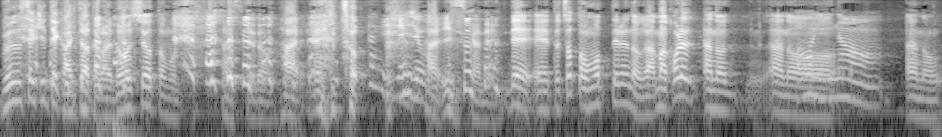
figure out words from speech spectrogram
分析って書いてあったからどうしようと思ったんですけど、はい、えーっと、はい大丈夫。はい、いいですかね。で、えーっと、ちょっと思ってるのが、まあこれ、あの、あの、あいいなあの、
